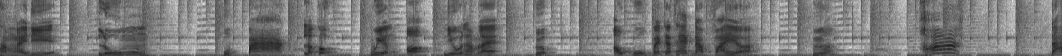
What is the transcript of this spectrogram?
ทำไงดี ลุงหุบปากแล้วก็เวียงอ๋อเดี๋ยวทำอะไรฮึบเอากูไปกระแทกดับไฟเหรอเฮ้อฮะได้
